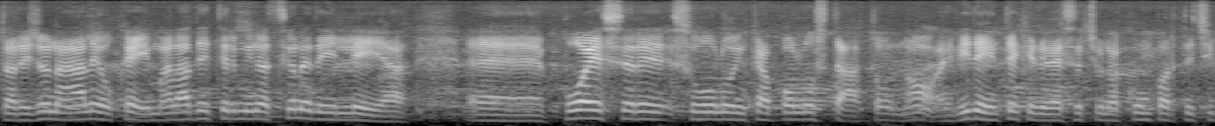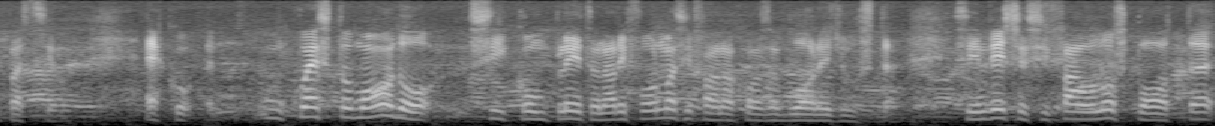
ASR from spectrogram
tutta regionale, ok, ma la determinazione dei LEA eh, può essere solo in capo allo Stato? No, è evidente che deve esserci una compartecipazione. Ecco, in questo modo si completa una riforma, si fa una cosa buona e giusta. Se invece si fa uno spot,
